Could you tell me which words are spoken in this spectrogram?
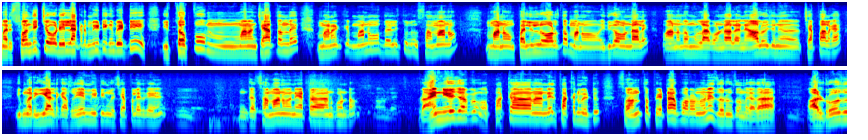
మరి స్పందించేవాడు వెళ్ళి అక్కడ మీటింగ్ పెట్టి ఈ తప్పు మనం చేస్తుంది. మనకి మనం దళితులు సమానం. మనం పల్లెల్లో వాళ్ళతో మనం ఇదిగా ఉండాలి అన్నదమ్ములాగా ఉండాలనే ఆలోచన చెప్పాలిగా. ఇది మరి ఇవాళకి అసలు ఏం మీటింగ్లో చెప్పలేదు కానీ. ఇంకా సమానం అని ఎట్లా అనుకుంటాం. ఇప్పుడు ఆయన నియోజకవర్గం పక్కన అనేది పక్కన పెట్టు సొంత పిఠాపురంలోనే జరుగుతుంది కదా. వాళ్ళు రోజు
